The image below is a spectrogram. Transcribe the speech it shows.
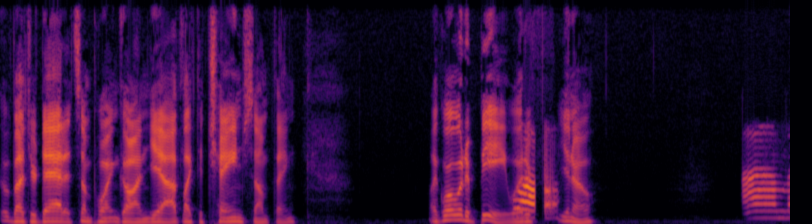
about your dad at some point and gone, "Yeah, I'd like to change something." Like, what would it be? What Well- if you know? Um.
